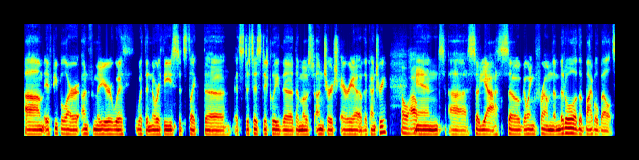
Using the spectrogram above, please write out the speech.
Um, if people are unfamiliar with with the Northeast, it's like the it's statistically the the most unchurched area of the country. Oh wow! And uh, so yeah, so going from the middle of the Bible Belt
